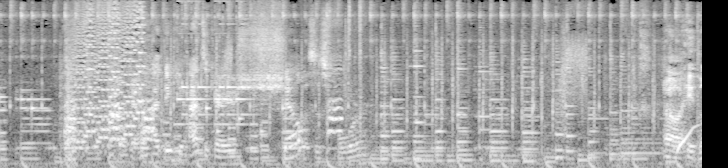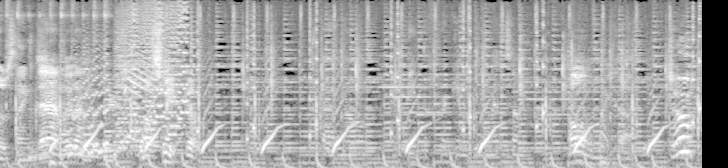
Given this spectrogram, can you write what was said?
Okay. I think you had to carry a shell. This is four. Oh, I hate those things. Damn, look at that move. Oh, sweet, go. Oh my god. Juke!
